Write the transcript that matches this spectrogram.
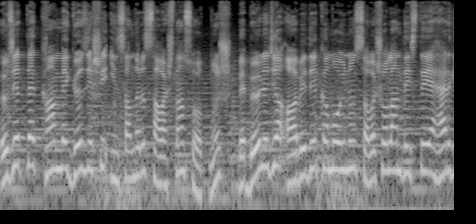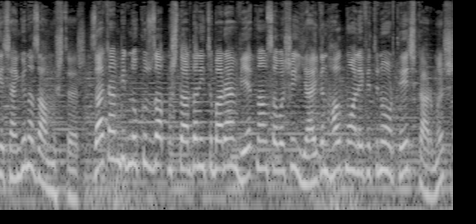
özetle kan ve gözyaşı insanları savaştan soğutmuş ve böylece ABD kamuoyunun savaşa olan desteği her geçen gün azalmıştır. Zaten 1960'lardan itibaren Vietnam Savaşı yaygın halk muhalefetini ortaya çıkarmış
